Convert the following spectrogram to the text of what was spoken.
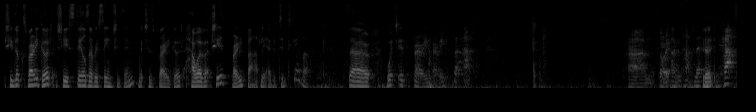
she looks very good. She steals every scene she's in, which is very good. However, she is very badly edited together, so which is very very sad. And sorry, I just had to let Yeah. the cat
